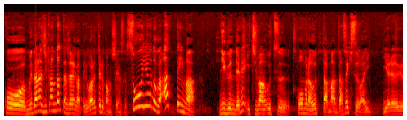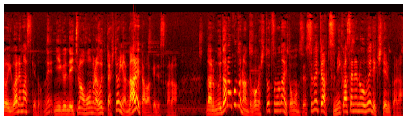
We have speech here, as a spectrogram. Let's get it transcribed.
こう、無駄な時間だったんじゃないかって言われてるかもしれないですけど、そういうのがあって今、2軍でね、一番打つ、ホームラン打った、まあ打席数はいろいろ言われますけどね、2軍で一番ホームラン打った人にはなれたわけですから。だから無駄なことなんて僕は一つもないと思うんですよ。全ては積み重ねの上で来てるから。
